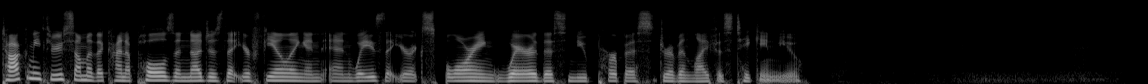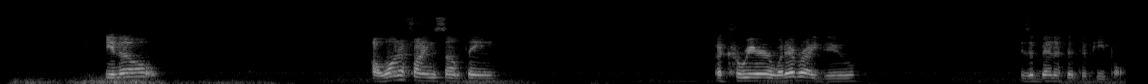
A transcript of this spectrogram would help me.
talk me through some of the kind of pulls and nudges that you're feeling and, and ways that you're exploring where this new purpose driven life is taking you. You know, I want to find something, a career, whatever I do, is a benefit to people,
